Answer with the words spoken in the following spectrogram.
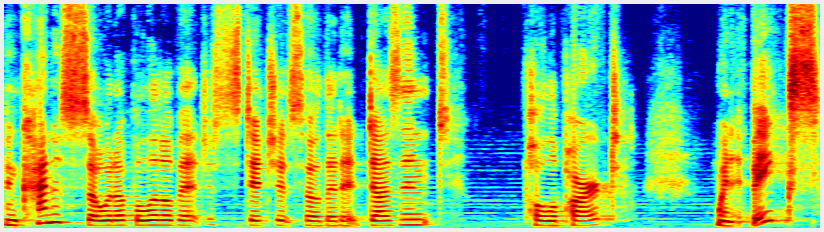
and kind of sew it up a little bit, just stitch it so that it doesn't pull apart when it bakes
